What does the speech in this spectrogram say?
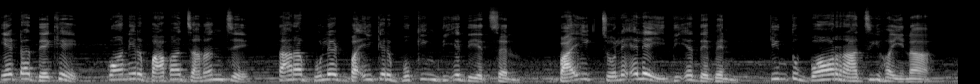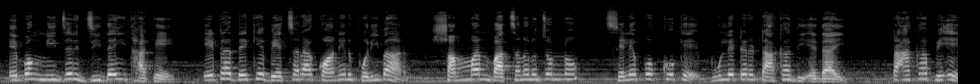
এটা দেখে কনের বাবা জানান যে তারা বুলেট বাইকের বুকিং দিয়ে দিয়েছেন। বাইক চলে এলেই দিয়ে দেবেন, কিন্তু বর রাজি হয় না এবং নিজের জিদেই থাকে। এটা দেখে বেচারা কনের পরিবার সম্মান বাঁচানোর জন্য ছেলেপক্ষকে বুলেটের টাকা দিয়ে দেয়। টাকা পেয়ে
